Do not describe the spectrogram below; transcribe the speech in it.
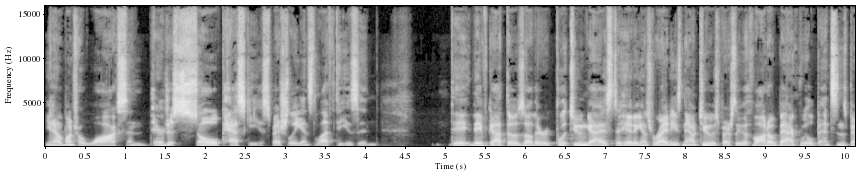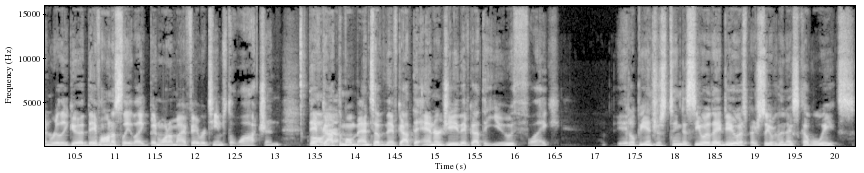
you know, a bunch of walks, and they're just so pesky, especially against lefties, and they they've got those other platoon guys to hit against righties now too, especially with Votto back. Will Benson's been really good. They've honestly like been one of my favorite teams to watch, and they've oh, got yeah. the momentum, they've got the energy, they've got the youth. Like it'll be interesting to see what they do, especially over the next couple weeks.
